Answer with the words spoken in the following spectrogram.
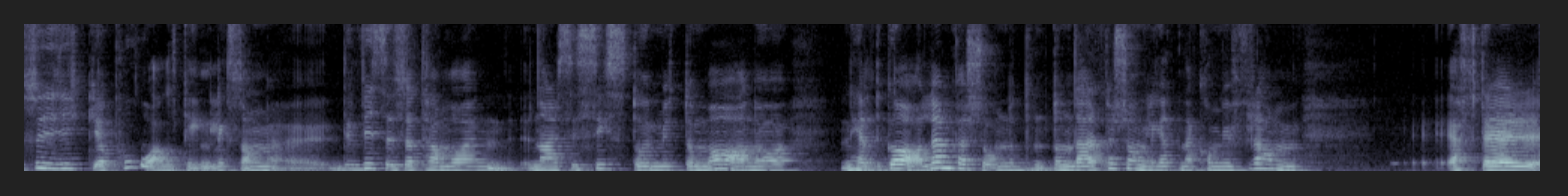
så gick jag på allting. Liksom. Det visade sig att han var en narcissist och en mytoman och en helt galen person. De där personligheterna kom ju fram efter,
